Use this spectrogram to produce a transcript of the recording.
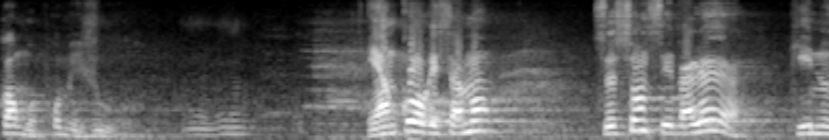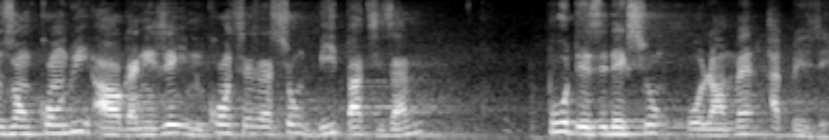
comme au premier jour. Et encore récemment, ce sont ces valeurs qui nous ont conduits à organiser une concertation bipartisane pour des élections au lendemain apaisé.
